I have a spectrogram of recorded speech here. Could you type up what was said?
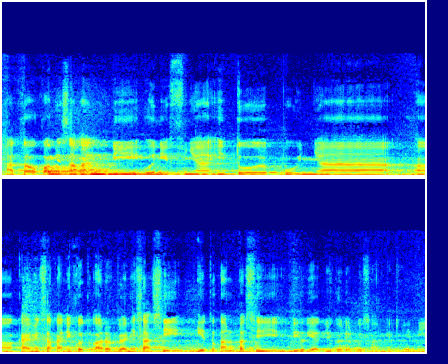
atau kalau misalkan di univnya itu punya eh, kayak misalkan ikut organisasi itu kan pasti dilihat juga dari perusahaan gitu jadi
